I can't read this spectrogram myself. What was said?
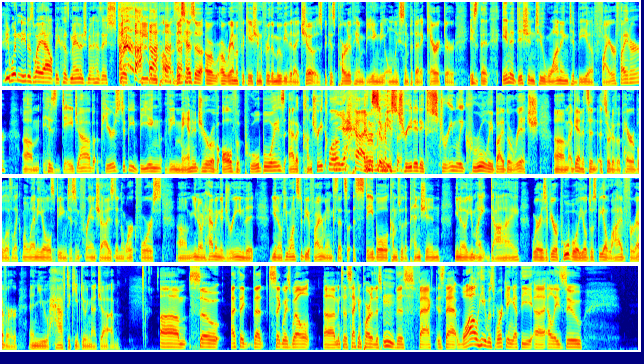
he wouldn't eat his way out because management has a strict eating policy this has a, a, a ramification for the movie that I chose because part of him being the only sympathetic character is that in addition to wanting to be a firefighter, um, his day job appears to be being the manager of all the pool boys at a country club. Yeah, I and so he's treated extremely cruelly by the rich. Um, again, it's a, a sort of a parable of like millennials being disenfranchised in the workforce, um, you know, and having a dream that, you know, he wants to be a fireman because that's a stable, comes with a pension, you know, you might die. Whereas if you're a pool boy, you'll just be alive forever and you have to keep doing that job. Um, so I think that segues well um, into the second part of this this fact is that while he was working at the uh, LA Zoo,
